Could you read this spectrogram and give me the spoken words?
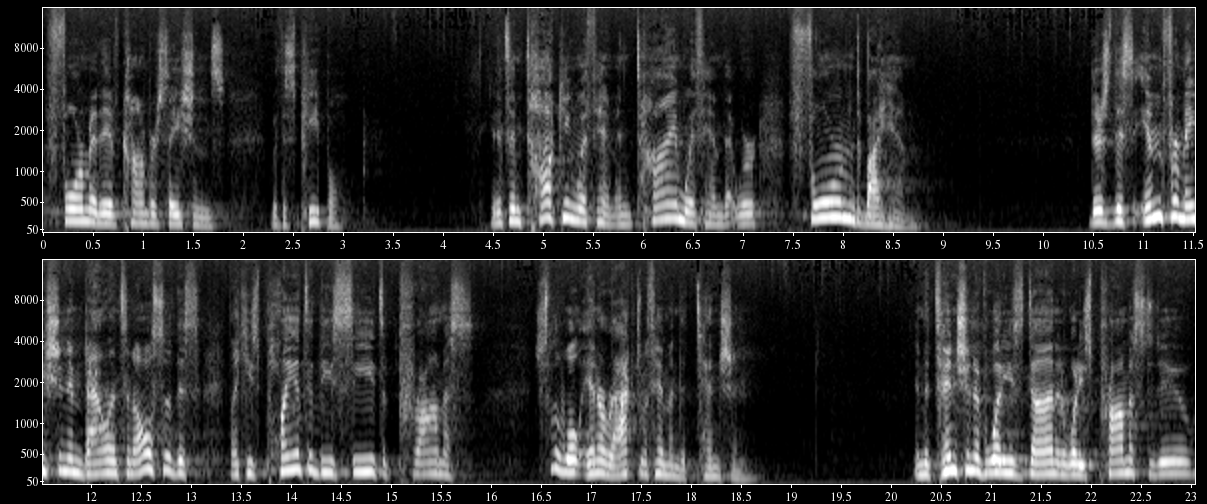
formative conversations with His people. And it's in talking with Him and time with Him that we're formed by Him. There's this information imbalance and also this like he's planted these seeds of promise just so that we'll interact with him in the tension. In the tension of what he's done and what he's promised to do,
